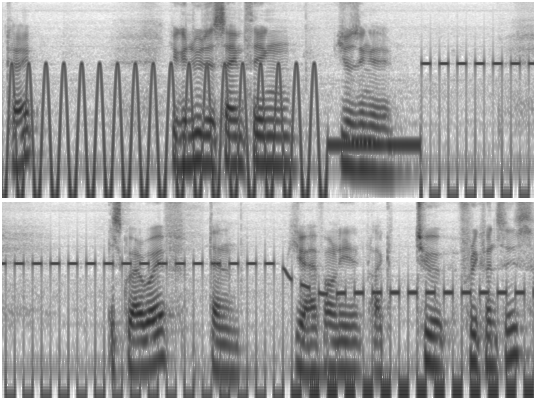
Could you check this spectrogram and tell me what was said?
Okay. You can do the same thing using a, a square wave, then you have only like two frequencies.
